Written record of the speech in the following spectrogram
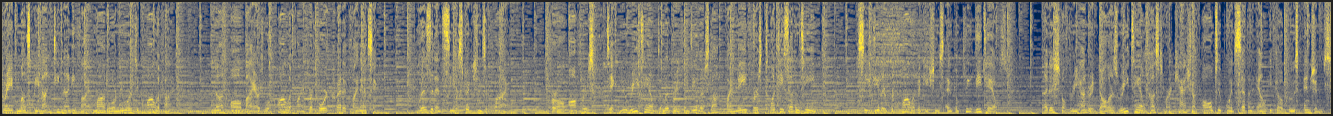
Trade must be 1995 model or newer to qualify. Not all buyers will qualify for Ford credit financing. Residency restrictions apply. For all offers, take new retail delivery from dealer stock by May 1, 2017. See dealer for qualifications and complete details. Additional $300 retail customer cash on all 2.7L EcoBoost engines.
